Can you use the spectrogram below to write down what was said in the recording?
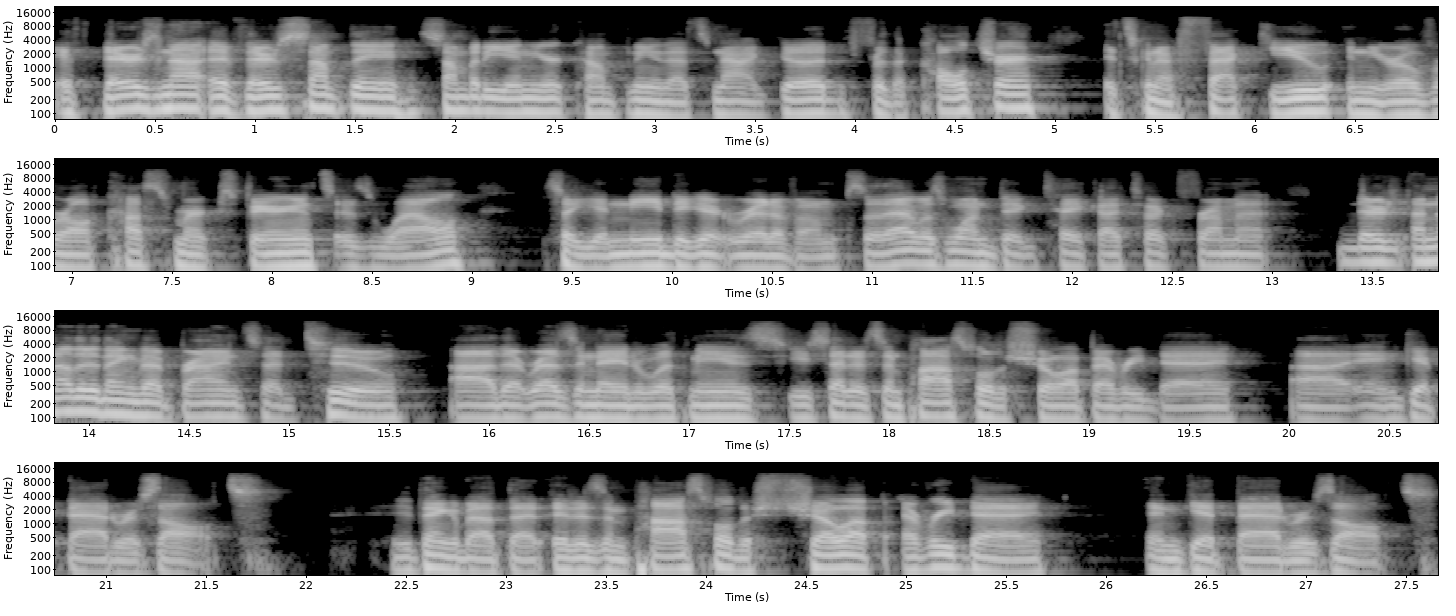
If there's not, if there's something, somebody in your company that's not good for the culture, it's going to affect you and your overall customer experience as well. So you need to get rid of them. So that was one big take I took from it. There's another thing that Brian said too uh, that resonated with me is you said it's impossible to show up every day uh, and get bad results. You think about that. It is impossible to show up every day and get bad results,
